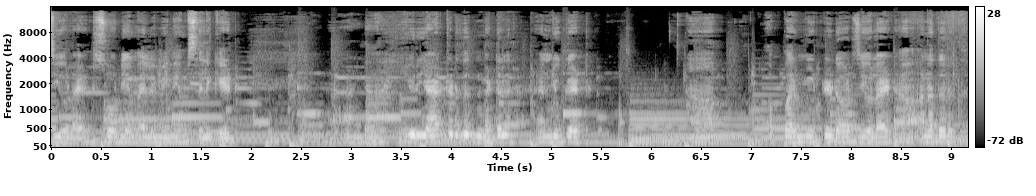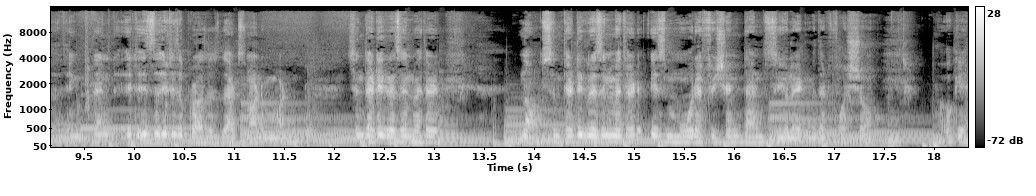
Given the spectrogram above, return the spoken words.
zeolite sodium aluminium silicate. And uh, you react it with metal and you get permutit or zeolite uh, another thing. Then it is it is a process that's not important. Synthetic resin method now synthetic resin method is more efficient than zeolite method for sure. Okay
